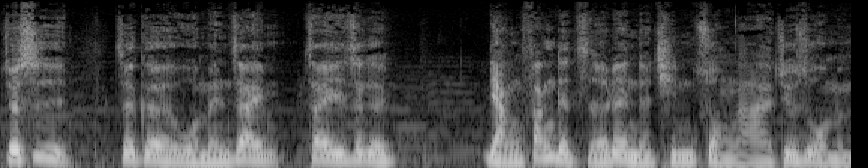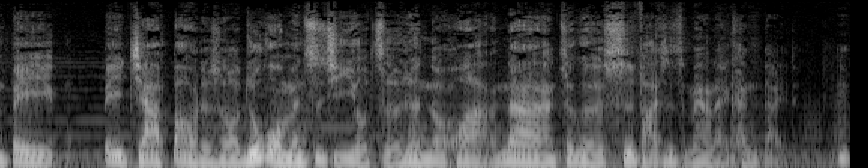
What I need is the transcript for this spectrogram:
就是这个我们在在这个两方的责任的轻重啊，就是我们被被家暴的时候，如果我们自己有责任的话，那这个司法是怎么样来看待的？嗯。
